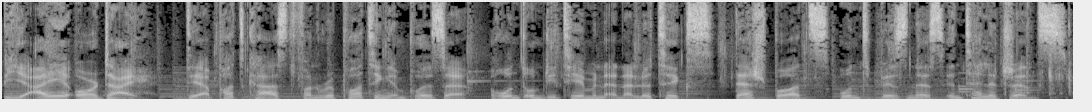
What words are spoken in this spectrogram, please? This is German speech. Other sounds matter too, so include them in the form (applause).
BI or Die, der Podcast von Reporting Impulse rund um die Themen Analytics, Dashboards und Business Intelligence.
